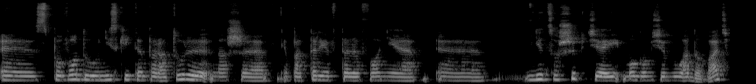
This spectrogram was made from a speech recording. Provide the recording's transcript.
E, z powodu niskiej temperatury nasze baterie w telefonie e, nieco szybciej mogą się wyładować,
